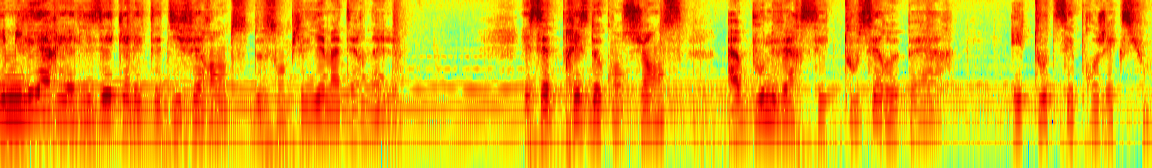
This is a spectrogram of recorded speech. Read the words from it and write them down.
Émilie a réalisé qu'elle était différente de son pilier maternel. Et cette prise de conscience a bouleversé tous ses repères et toutes ses projections.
